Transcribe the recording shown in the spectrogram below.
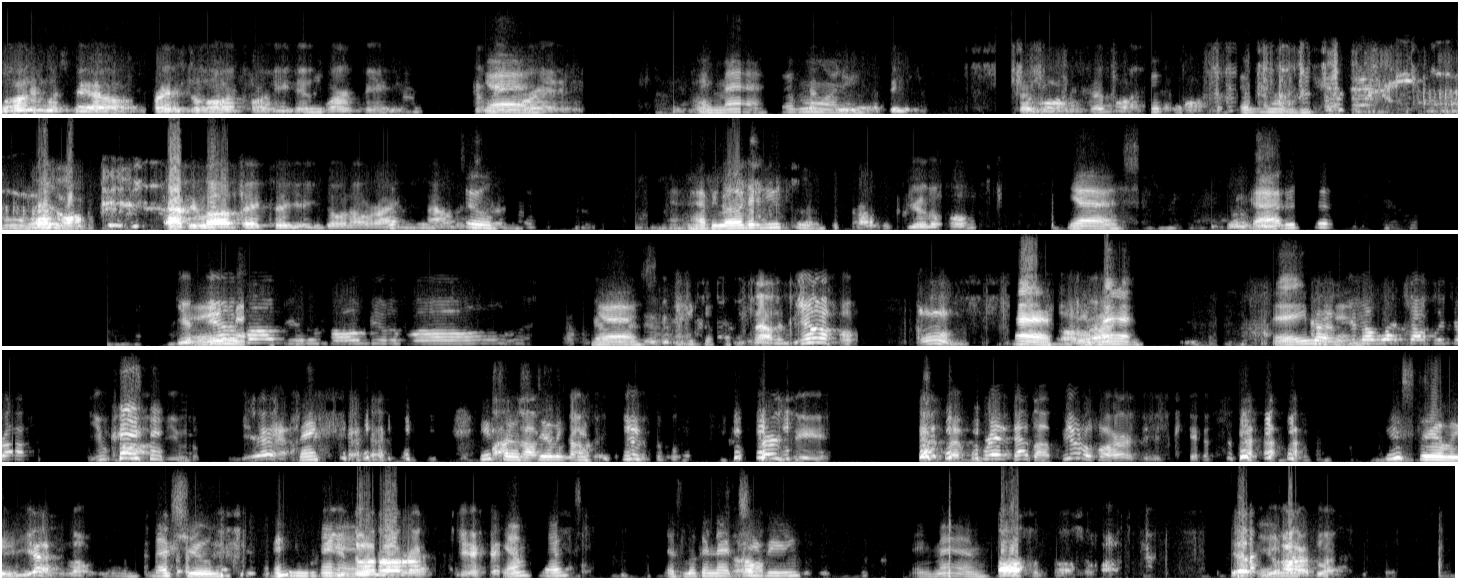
Good morning, Michelle. Praise the Lord, for he is worthy to Yes. be praised. Amen. Good morning. Good morning. Good morning. Good morning. Good morning. Good morning. Happy Love Day to you. You doing all right? Too. Happy Love Day to you too. Beautiful. Yes. Mm-hmm. God is good. You're Amen. beautiful, beautiful, beautiful. Yes. what that is. Thank you. You sounding beautiful. Mm. Yes. All right. Amen. Because you Amen. know what, Chocolate Drop? You are beautiful. Yeah. Thank You're My so silly. beautiful. Hershey's. That's a that's a beautiful Hershey's kiss. You're silly. yes, Lord. Bless you. Amen. You doing all right? Yeah. Yeah, I'm blessed. Just looking at Oh. TV. Amen. Awesome, awesome, awesome. Yes, you are blessed.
